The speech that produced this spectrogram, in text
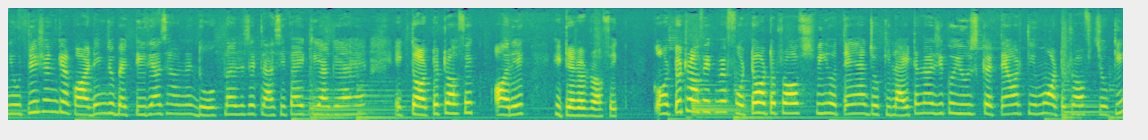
न्यूट्रिशन के अकॉर्डिंग जो बैक्टीरियाज हैं उन्हें दो तरह से क्लासीफाई किया गया है एक तो ऑटोट्रॉफिक और एक हिटेरोट्रॉफिक ऑटोट्रॉफिक में फोटो ऑटोट्रॉफ्स भी होते हैं जो कि लाइट एनर्जी को यूज़ करते हैं और कीमो ऑटोट्रॉफ्स जो कि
